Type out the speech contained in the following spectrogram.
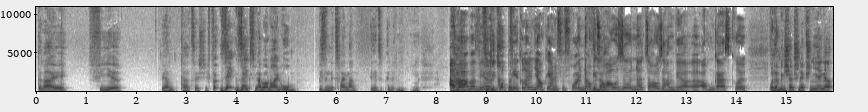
drei, vier. Wir haben tatsächlich fü- se sechs. Wir haben auch noch einen oben. Wir sind mit zwei Mann. Jetzt, äh, aber, ja, aber wir, für die Truppe. wir grillen ja auch gerne für Freunde, auch Genau. zu Hause. Ne? Zu Hause haben wir äh, auch einen Gasgrill. Und dann bin ich ein Schnäppchenjäger.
